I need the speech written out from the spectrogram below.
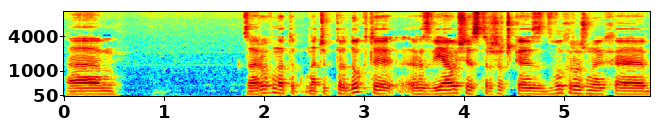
um, zarówno to, znaczy produkty rozwijały się z troszeczkę z dwóch różnych e,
